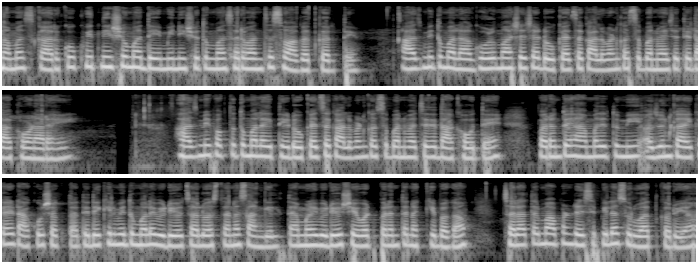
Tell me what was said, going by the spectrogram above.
नमस्कार कुक विथ निशूमध्ये मी निशू तुम्हा सर्वांचं स्वागत करते. आज मी तुम्हाला घोळ माशाच्या डोक्याचं कालवण कसं बनवायचं ते दाखवणार आहे. आज मी फक्त तुम्हाला इथे डोक्याचं कालवण कसं बनवायचं ते दाखवते परंतु ह्यामध्ये तुम्ही अजून काय काय टाकू शकता ते देखील मी तुम्हाला व्हिडिओ चालू असताना सांगेल. त्यामुळे व्हिडिओ शेवटपर्यंत नक्की बघा. चला तर मग आपण रेसिपीला सुरुवात करूया.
